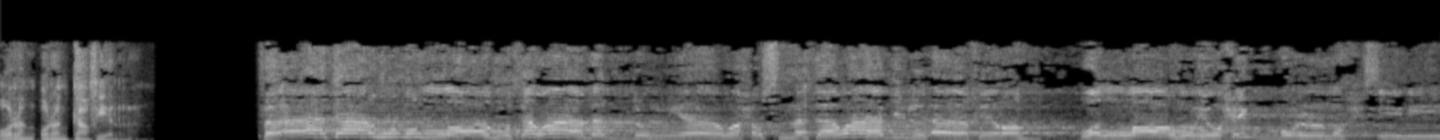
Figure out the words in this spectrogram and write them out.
orang-orang kafir. فآتاهم الله ثواب الدنيا وحسن ثواب الآخرة والله يحب المحسنين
